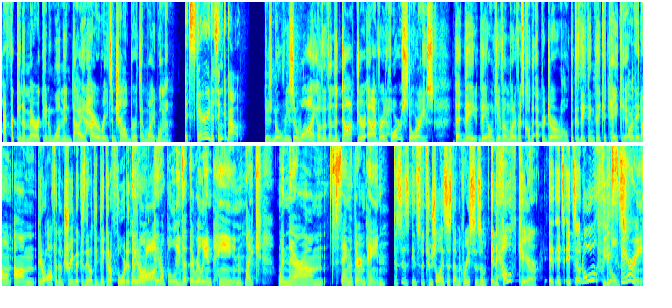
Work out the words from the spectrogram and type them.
African American women die at higher rates in childbirth than white women? It's scary to think about. There's no reason why, other than the doctor, and I've read horror stories that they they don't give them whatever it's called the epidural because they think they could take it. Or they don't um they don't offer them treatment because they don't think they can afford it later on. they don't believe that they're really in pain, like when they're um saying that they're in pain. This is institutionalized systemic racism in healthcare. It, it's it's in all fields. It's scary.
